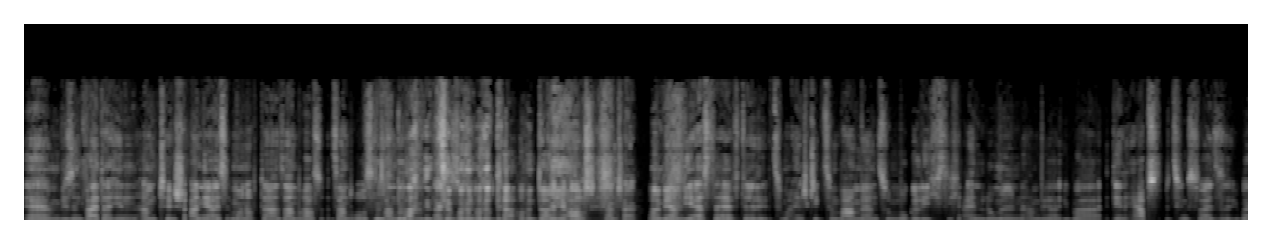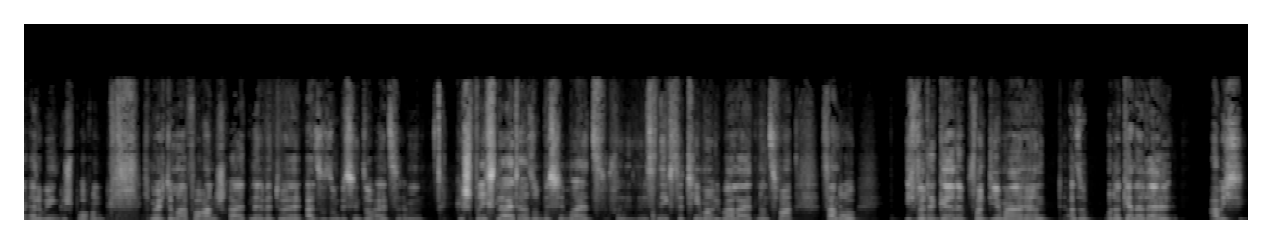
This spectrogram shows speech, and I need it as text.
Ähm, wir sind weiterhin am Tisch. Anja ist immer noch da, Sandra, Sandros, Sandra ist immer noch da und Donny auch. Und wir haben die erste Hälfte zum Einstieg, zum Warmwerden, zum muggelig sich einlummeln, haben wir über den Herbst beziehungsweise über Halloween gesprochen. Ich möchte mal voranschreiten, eventuell also so ein bisschen so als ähm, Gesprächsleiter so ein bisschen mal ins, ins nächste Thema überleiten. Und zwar, Sandro, ich würde gerne von dir mal hören, also oder generell habe ich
